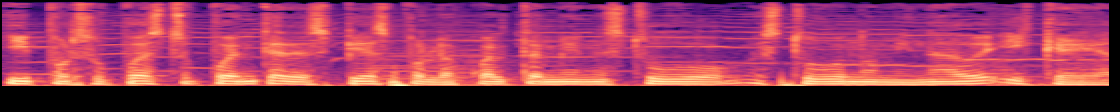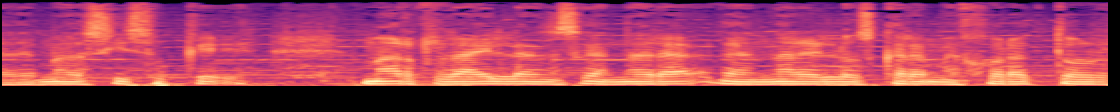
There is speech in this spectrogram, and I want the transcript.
y por supuesto Puente de Espías por la cual también estuvo, estuvo nominado y que además hizo que Mark Rylance ganara, el Oscar a Mejor Actor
